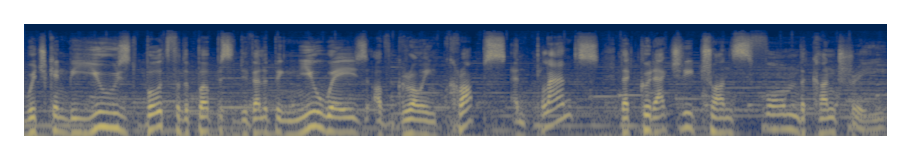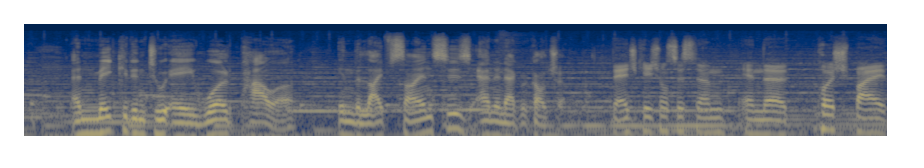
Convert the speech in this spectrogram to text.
which can be used both for the purpose of developing new ways of growing crops and plants that could actually transform the country and make it into a world power in the life sciences and in agriculture the educational system and the push by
